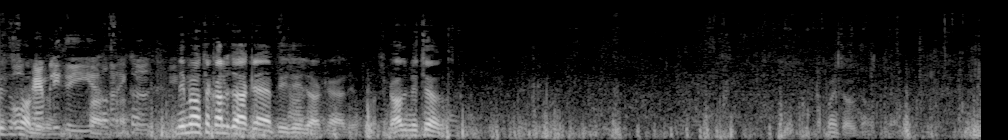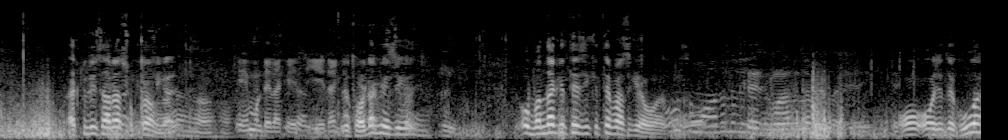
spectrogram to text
ਤੁਸੀਂ ਤਾਂ ਉਹ ਸੌਲੀ ਫੈਮਿਲੀ ਗਈ ਹੈ ਇੱਕ ਨਹੀਂ ਮੈਂ ਉੱਥੇ ਕੱਲ ਜਾ ਕੇ ਆਇਆ ਪੀਜੀ ਜਾ ਕੇ ਆਇਆ ਜੀ। ਸਕਾਲ ਨੀਚੇ ਮੈਂ ਚੱਲਦਾ ਐਕਚੁਅਲੀ ਸਾਰਾ ਸੁੱਕਾ ਹੁੰਦਾ ਨਾ ਹਾਂ ਹਾਂ। ਇਹ ਮੁੰਡੇ ਦਾ ਕੇਸ ਜੀ ਇਹਦਾ ਇਹ ਤੁਹਾਡਾ ਕੀ ਸੀਗਾ ਜੀ? ਉਹ ਬੰਦਾ ਕਿੱਥੇ ਸੀ? ਕਿੱਥੇ ਫਸ ਗਿਆ ਉਹ? ਉਹ ਉਹ ਜਿੱਤੇ ਖੂਹ ਆ?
